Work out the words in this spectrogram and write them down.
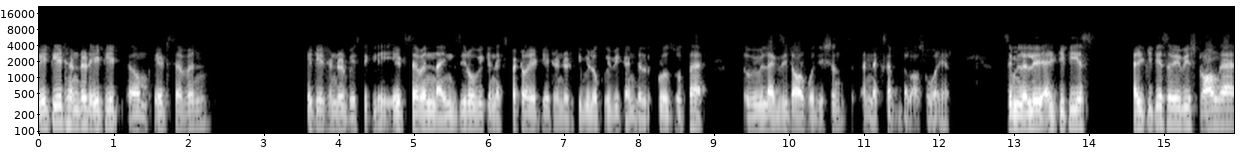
8800 88 87 8800 basically 8790 we can expect और 8800 के बिलो कोई भी कैंडल क्लोज होता है तो we will exit our positions and accept the loss over here similarly LTTS LTTS अभी भी स्ट्रांग है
